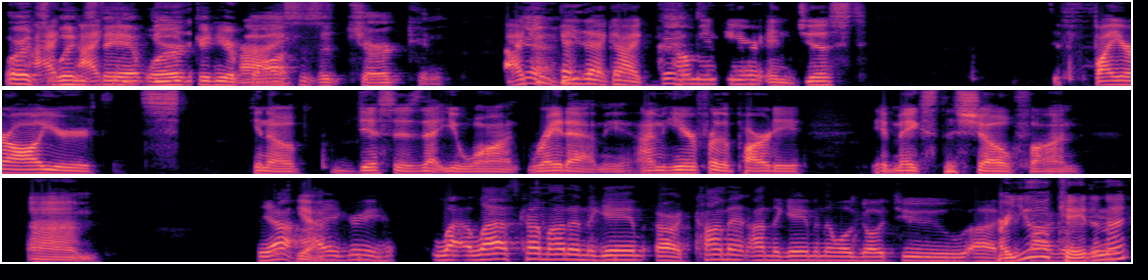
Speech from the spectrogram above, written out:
or it's I, Wednesday I at work and your guy. boss is a jerk and I yeah. can be that guy. Come in here and just fire all your you know disses that you want right at me. I'm here for the party. It makes the show fun. Um, yeah, yeah, I agree. La- last comment on the game, or comment on the game, and then we'll go to. Uh, are you okay here. tonight?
